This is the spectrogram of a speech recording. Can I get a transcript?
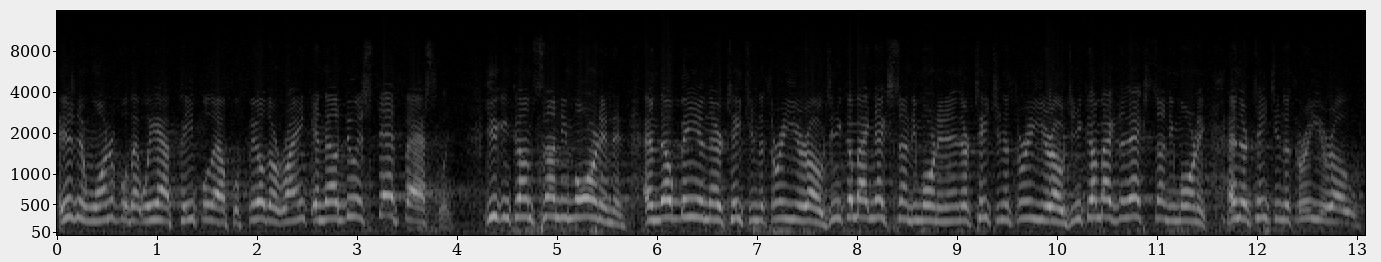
Isn't it wonderful that we have people that fulfill their rank and they'll do it steadfastly? You can come Sunday morning and, and they'll be in there teaching the three-year-olds. And you come back next Sunday morning and they're teaching the three-year-olds. And you come back the next Sunday morning and they're teaching the three-year-olds.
